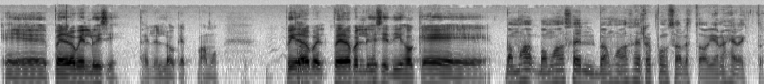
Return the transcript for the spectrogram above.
eh, Pedro Pierluisi, Tyler Lockett, vamos. Pedro, Pedro Pierluisi dijo que, Vamos a, vamos a ser, vamos a ser responsables. Todavía no es electo.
